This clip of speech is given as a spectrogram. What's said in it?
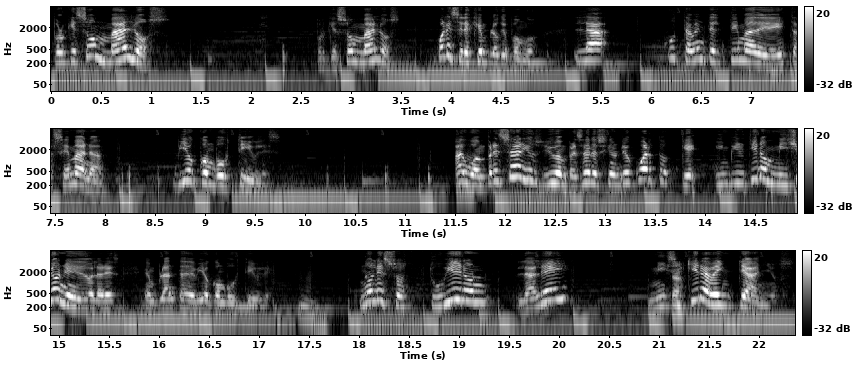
Porque son malos. Porque son malos. ¿Cuál es el ejemplo que pongo? La, justamente el tema de esta semana, biocombustibles. Hubo empresarios y hubo empresarios en Río Cuarto que invirtieron millones de dólares en plantas de biocombustible no le sostuvieron la ley ni siquiera 20 años.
